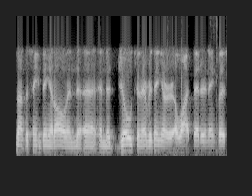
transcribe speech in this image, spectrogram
not the same thing at all, and uh, and the jokes and everything are a lot better in English.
